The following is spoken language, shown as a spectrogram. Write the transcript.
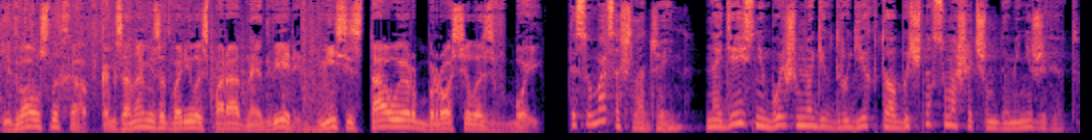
Едва услыхав, как за нами затворилась парадная дверь, миссис Тауэр бросилась в бой. Ты с ума сошла, Джейн? Надеюсь, не больше многих других, кто обычно в сумасшедшем доме не живет.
